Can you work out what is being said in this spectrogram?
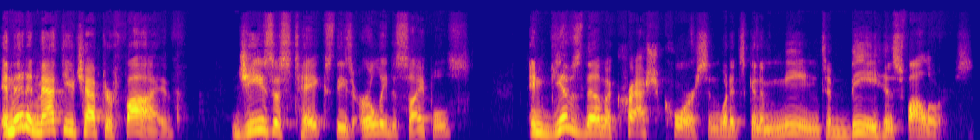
And then in Matthew chapter 5, Jesus takes these early disciples and gives them a crash course in what it's going to mean to be his followers,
